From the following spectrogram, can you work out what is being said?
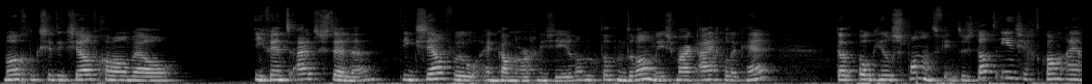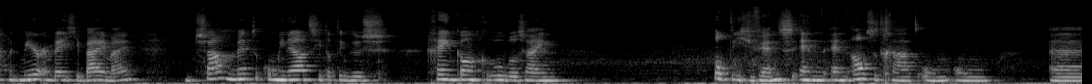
mogelijk zit ik zelf gewoon wel events uit te stellen die ik zelf wil en kan organiseren. Omdat dat een droom is, maar ik eigenlijk hè, dat ook heel spannend vind. Dus dat inzicht kwam eigenlijk meer een beetje bij mij. Samen met de combinatie dat ik dus geen kangeroe wil zijn op die events. En, en als het gaat om, om uh,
